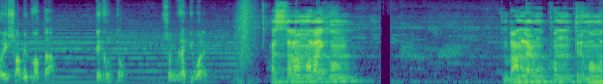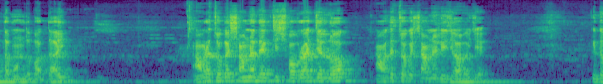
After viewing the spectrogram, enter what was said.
ওই সবই ভাবতা? দেখুন তো ছবিটা কি বলে? আসসালামু আলাইকুম। বাংলার মুখ্যমন্ত্রী মমতা বন্দ্যোপাধ্যায় আমরা চোখের সামনে দেখছি সব রাজ্যের লোক আমাদের চোখের সামনে নিয়ে যাওয়া হয়েছে। কিন্তু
